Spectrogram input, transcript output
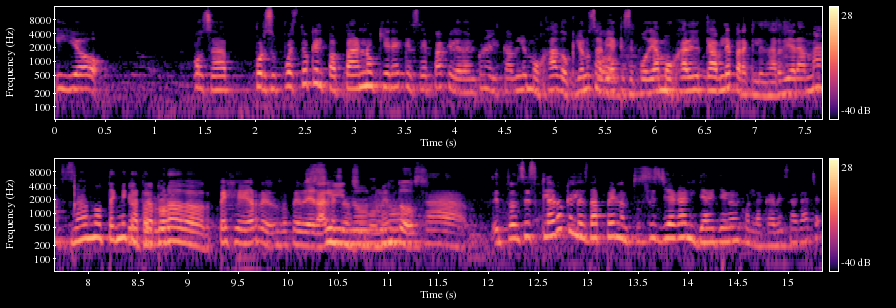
Y yo, o sea, por supuesto que el papá no quiere que sepa que le dan con el cable mojado, que yo no sabía que se podía mojar el cable para que les ardiera más. No, no, técnica tortura PGR, o sea, federales en su momento. o sea, entonces, claro que les da pena, entonces llegan y ya llegan con la cabeza agacha.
